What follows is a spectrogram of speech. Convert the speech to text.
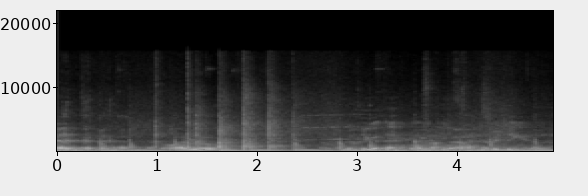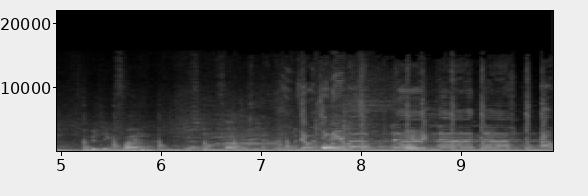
How are you? Everything, eh? everything fine? Everything, uh, everything fine? Don't you give up, nah, nah, nah. I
